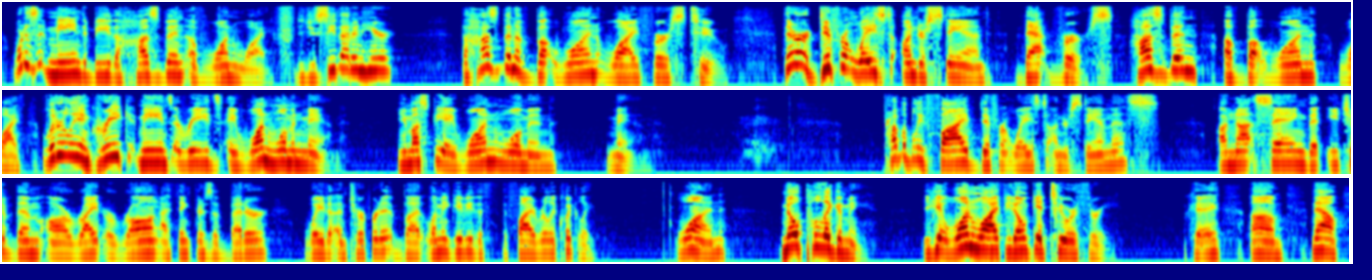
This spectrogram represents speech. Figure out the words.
what does it mean to be the husband of one wife? Did you see that in here? The husband of but one wife, verse 2. There are different ways to understand that verse. Husband of but one wife. Literally in Greek, it means, it reads, a one woman man. You must be a one woman man probably five different ways to understand this. I'm not saying that each of them are right or wrong. I think there's a better way to interpret it, but let me give you the, the five really quickly. One, no polygamy. You get one wife, you don't get two or three. Okay? Um, now,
